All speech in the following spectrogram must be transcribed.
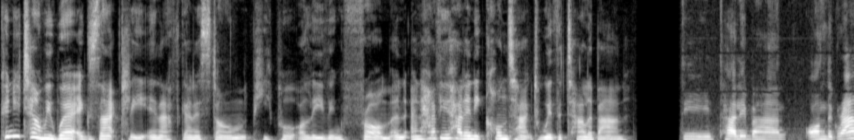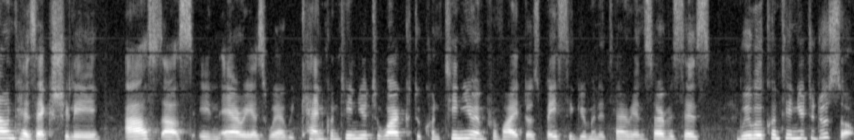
Can you tell me where exactly in Afghanistan people are leaving from? And, and have you had any contact with the Taliban? The Taliban on the ground has actually asked us in areas where we can continue to work to continue and provide those basic humanitarian services. We will continue to do so.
